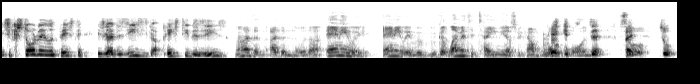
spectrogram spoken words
He's extraordinarily pasty. He's got a disease. He's got a pasty disease. No, I didn't. I didn't know that. Anyway, anyway, we've, we've got limited time here, so we can't waddle on. Right, So so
